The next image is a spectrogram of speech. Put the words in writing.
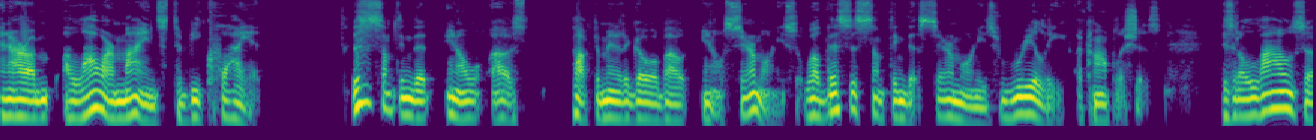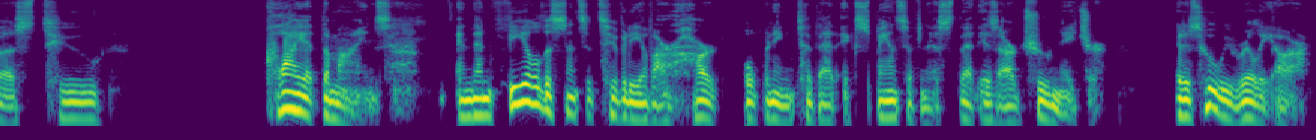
and our, um, allow our minds to be quiet. This is something that, you know, I was talked a minute ago about you know ceremonies well this is something that ceremonies really accomplishes is it allows us to quiet the minds and then feel the sensitivity of our heart opening to that expansiveness that is our true nature it is who we really are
